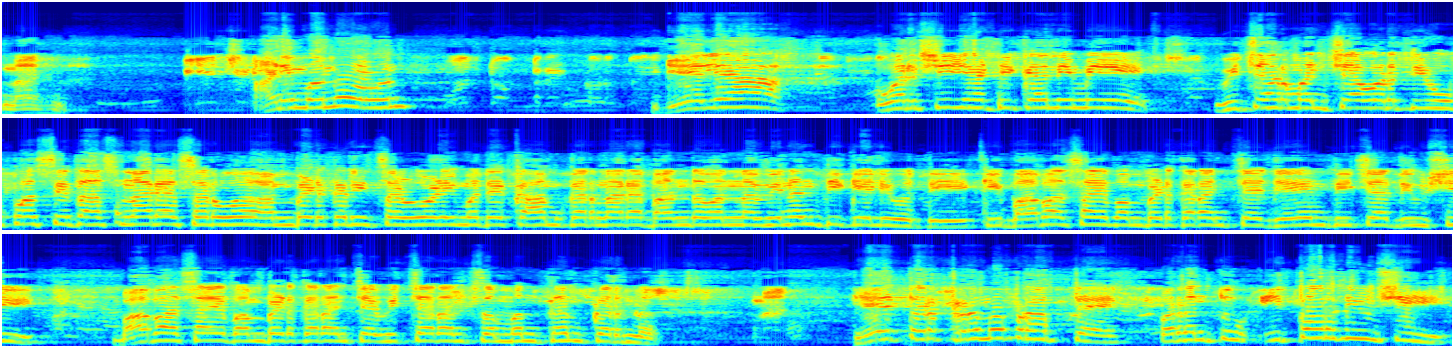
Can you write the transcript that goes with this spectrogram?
नाही. आणि म्हणून गेल्या वर्षी या ठिकाणी मी विचार मंचावरती उपस्थित असणाऱ्या सर्व आंबेडकरी चळवळीमध्ये काम करणाऱ्या बांधवांना विनंती केली होती की बाबासाहेब आंबेडकरांच्या जयंतीच्या दिवशी बाबासाहेब आंबेडकरांच्या विचारांचं मंथन करणं. हे तर क्रमप्राप्त आहे. परंतु इतर दिवशी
